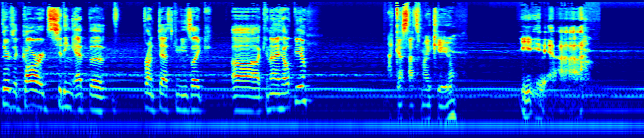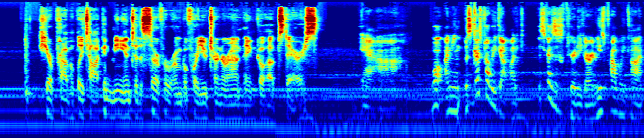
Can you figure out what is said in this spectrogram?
there's a guard sitting at the front desk, and he's like, uh, "Can I help you?" I guess that's my cue. Yeah. You're probably talking me into the server room before you turn around and go upstairs. Yeah. Well, I mean, this guy's probably got like this guy's a security guard. He's probably got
